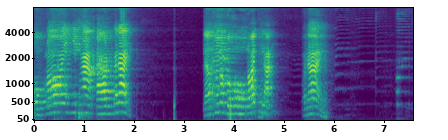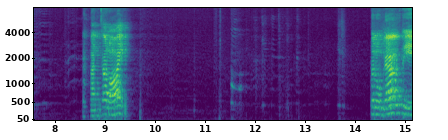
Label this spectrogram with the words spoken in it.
หกร้อยยี่ห้าก่อนก็ได้ แล้วก็มาบวกหกร้อยทีหลังก็ได้พันเก้าร้อยสรุปแล้วสี่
